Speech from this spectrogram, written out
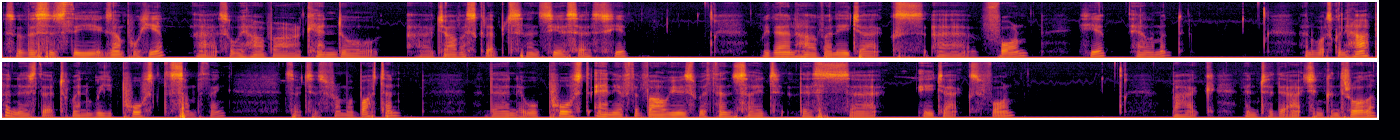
So this is the example here. Uh, so we have our Kendo uh, JavaScript and CSS here. We then have an Ajax uh, form here, element. And what's going to happen is that when we post something, such as from a button, then it will post any of the values with inside this uh, Ajax form back into the action controller.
